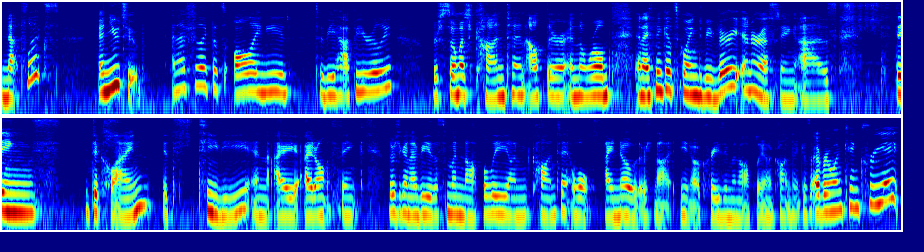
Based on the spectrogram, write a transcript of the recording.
Netflix and YouTube. And I feel like that's all I need to be happy really. There's so much content out there in the world and I think it's going to be very interesting as things decline. It's TV and I I don't think there's going to be this monopoly on content. Well, I know there's not, you know, a crazy monopoly on content because everyone can create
